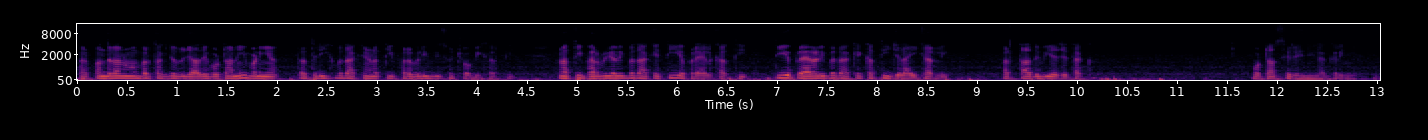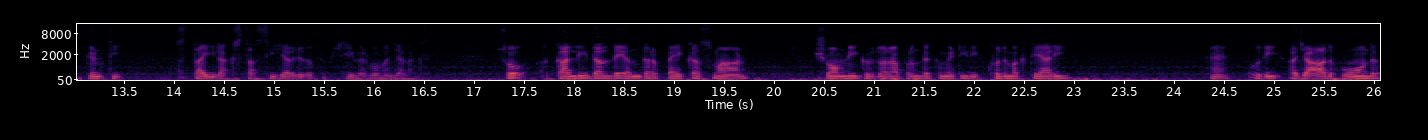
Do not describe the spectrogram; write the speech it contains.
ਪਰ 15 ਨਵੰਬਰ ਤੱਕ ਜਦੋਂ ਜ਼ਿਆਦਾ ਵੋਟਾਂ ਨਹੀਂ ਬਣੀਆਂ, ਤਾਂ ਤਰੀਕ ਵਧਾ ਕੇ 29 ਫਰਵਰੀ 2024 ਕਰਤੀ 29 ਫਰਵਰੀ ਵਾਲੀ ਵਧਾ ਕੇ 30 ਅਪ੍ਰੈਲ ਕਰਤੀ 30 ਅਪ੍ਰੈਲ ਵਾਲੀ ਵਧਾ ਕੇ 31 ਜੁਲਾਈ ਕਰ ਲਈ, ਪਰ ਤਦ ਵੀ ਅਜੇ ਤੱਕ ਵੋਟਾਂ ਸਿਰੇ ਨਹੀਂ ਲੱਗ ਰਹੀਆਂ। ਗਿਣਤੀ 27 ਲੱਖ 87 ਹਜ਼ਾਰ ਜਦੋਂ ਕਿ ਪਿਛਲੀ ਵਾਰ 52 ਲੱਖ ਸੀ। ਸੋ ਅਕਾਲੀ ਦਲ ਦੇ ਅੰਦਰ ਪਏ ਘਸਮਾਨ ਸ਼੍ਰੋਮਣੀ ਗੁਰਦੁਆਰਾ ਪ੍ਰਬੰਧਕ ਕਮੇਟੀ ਦੀ ਖੁਦਮਖਤਿਆਰੀ, ਹੈ, ਉਹਦੀ ਆਜ਼ਾਦ ਹੋਂਦ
